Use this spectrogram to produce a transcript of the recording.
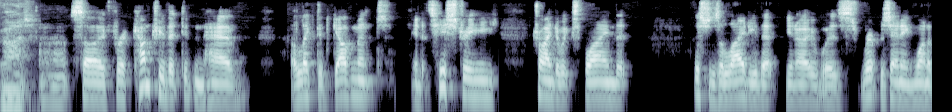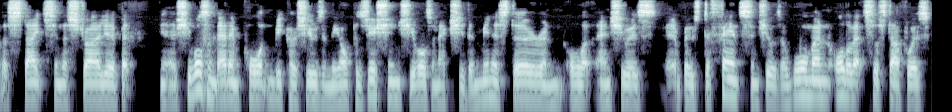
Right. Uh, so for a country that didn't have elected government in its history, trying to explain that this was a lady that you know was representing one of the states in Australia, but you know she wasn't that important because she was in the opposition. She wasn't actually the minister, and all that, and she was it was defence, and she was a woman. All of that sort of stuff was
